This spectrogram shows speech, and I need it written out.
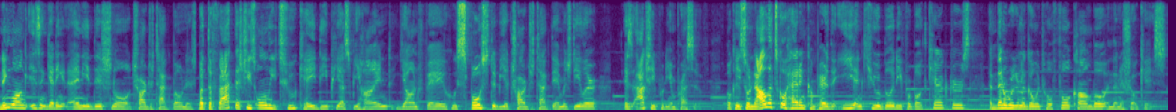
Ningguang isn't getting any additional charge attack bonus, but the fact that she's only 2k DPS behind Yanfei, who's supposed to be a charge attack damage dealer, is actually pretty impressive. Okay, so now let's go ahead and compare the E and Q ability for both characters, and then we're going to go into a full combo and then a showcase.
